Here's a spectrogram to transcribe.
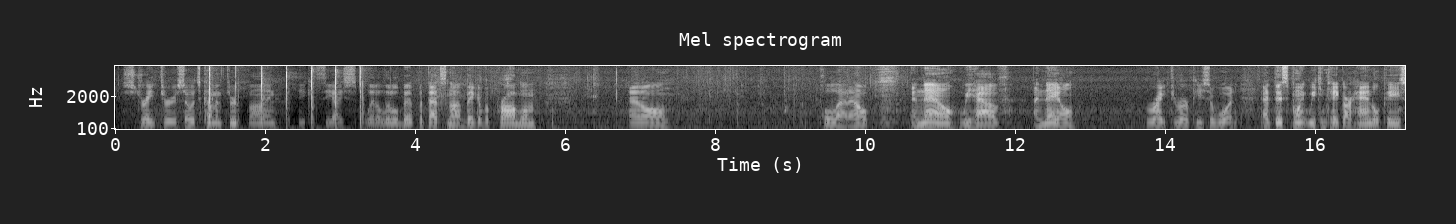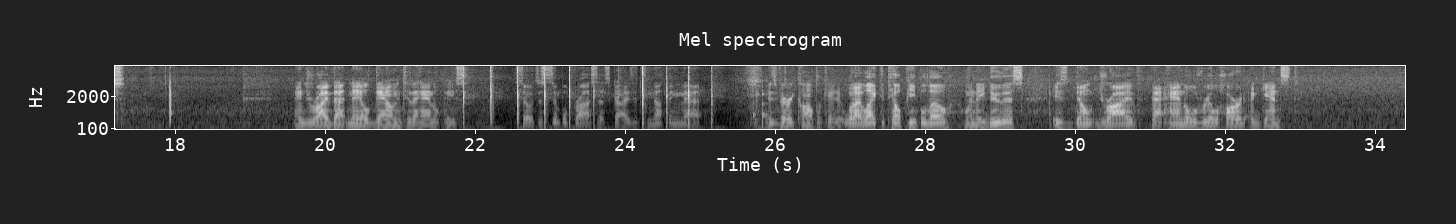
straight through. So it's coming through fine. You can see I split a little bit, but that's not big of a problem at all. Pull that out. And now we have a nail right through our piece of wood. At this point, we can take our handle piece and drive that nail down into the handle piece. So it's a simple process, guys. It's nothing that is very complicated. What I like to tell people though, when they do this, is don't drive that handle real hard against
